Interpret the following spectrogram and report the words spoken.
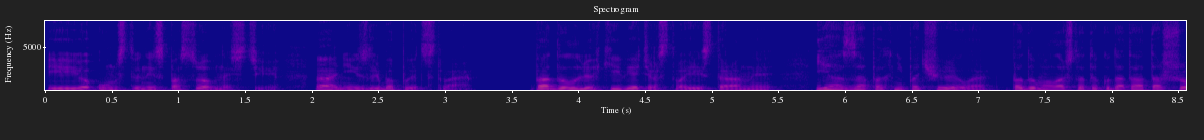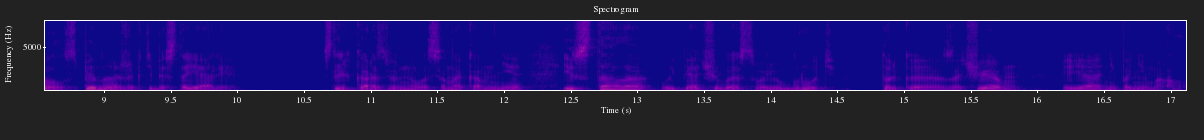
и ее умственные способности, а не из любопытства. Падал легкий ветер с твоей стороны. Я запах не почуяла, подумала, что ты куда-то отошел, спиной же к тебе стояли. Слегка развернулась она ко мне и встала, выпячивая свою грудь. Только зачем, я не понимал.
